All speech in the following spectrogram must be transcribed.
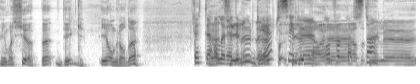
Vi må kjøpe bygg i området. Dette er allerede til, vurdert, sier du, og forkasta. Altså til, eh,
